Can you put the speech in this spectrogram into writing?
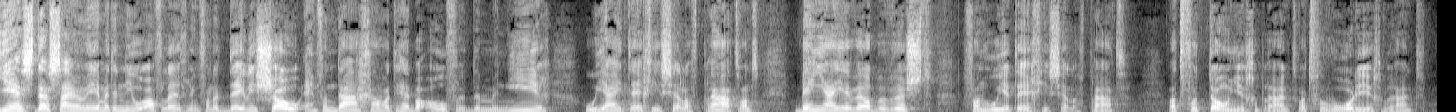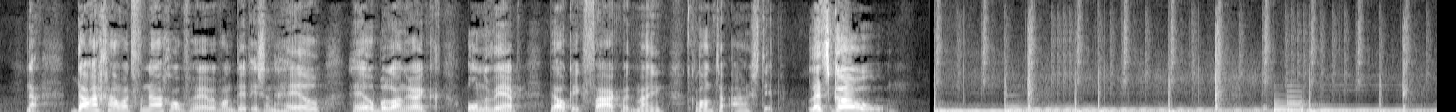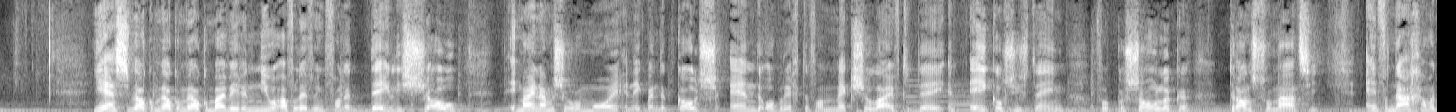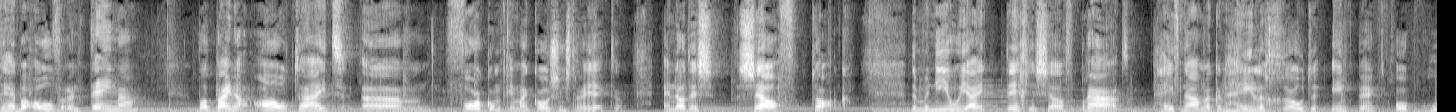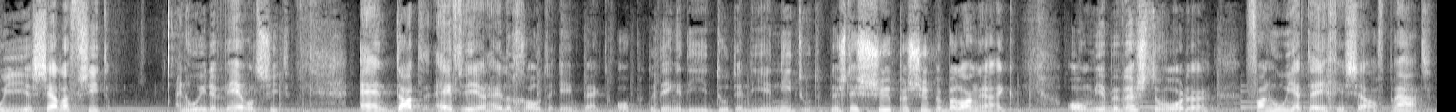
Yes, daar zijn we weer met een nieuwe aflevering van de Daily Show. En vandaag gaan we het hebben over de manier hoe jij tegen jezelf praat. Want ben jij je wel bewust van hoe je tegen jezelf praat? Wat voor toon je gebruikt? Wat voor woorden je gebruikt? Nou, daar gaan we het vandaag over hebben, want dit is een heel, heel belangrijk onderwerp welke ik vaak met mijn klanten aanstip. Let's go! Yes, welkom, welkom, welkom bij weer een nieuwe aflevering van de Daily Show. Mijn naam is Jeroen Mooi en ik ben de coach en de oprichter van Max Your Life Today, een ecosysteem voor persoonlijke transformatie. En vandaag gaan we het hebben over een thema wat bijna altijd um, voorkomt in mijn coachingstrajecten. En dat is self-talk. De manier hoe jij tegen jezelf praat, heeft namelijk een hele grote impact op hoe je jezelf ziet en hoe je de wereld ziet. En dat heeft weer een hele grote impact op de dingen die je doet en die je niet doet. Dus het is super, super belangrijk om je bewust te worden van hoe je tegen jezelf praat.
